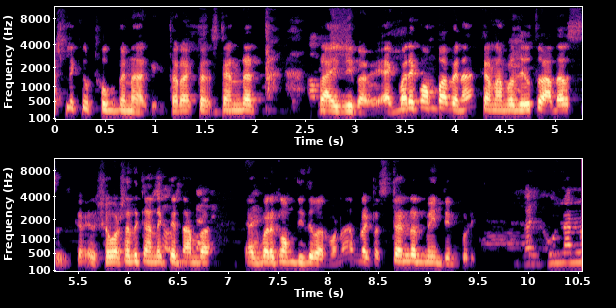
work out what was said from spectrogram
আসলে কেউ ঠকবে না আর কি তারা একটা স্ট্যান্ডার্ড প্রাইসই পাবে। একবারে কম পাবে না কারণ আমরা যেহেতু আদার্স সবার সাথে কানেক্টেড আমরা একবারে কম দিতে পারব না। আমরা একটা স্ট্যান্ডার্ড মেনটেন করি। অন্যান্য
